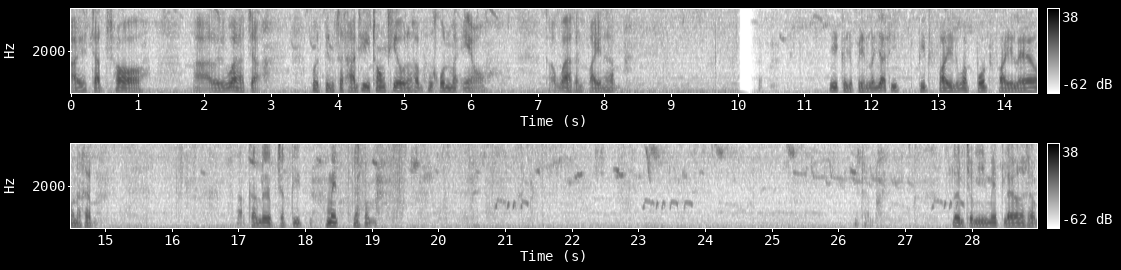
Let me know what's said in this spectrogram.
ายจัดช่ออหรือว่าจะเปิดเป็นสถานที่ท่องเที่ยวนะครับให้คนมาแอวก็ว่ากันไปนะครับ นี่ก็จะเป็นระยะที่ปิดไฟหรือว่าปดไฟแล้วนะครับก็เริ่มจะติดเม็ดนะครับ เริ่มจะมีเม็ดแล้วนะครับ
